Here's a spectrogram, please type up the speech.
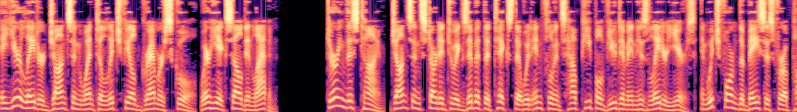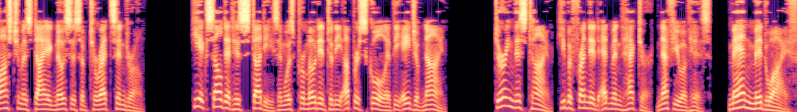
A year later Johnson went to Lichfield Grammar School, where he excelled in Latin. During this time, Johnson started to exhibit the tics that would influence how people viewed him in his later years, and which formed the basis for a posthumous diagnosis of Tourette syndrome. He excelled at his studies and was promoted to the upper school at the age of nine. During this time, he befriended Edmund Hector, nephew of his man midwife,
